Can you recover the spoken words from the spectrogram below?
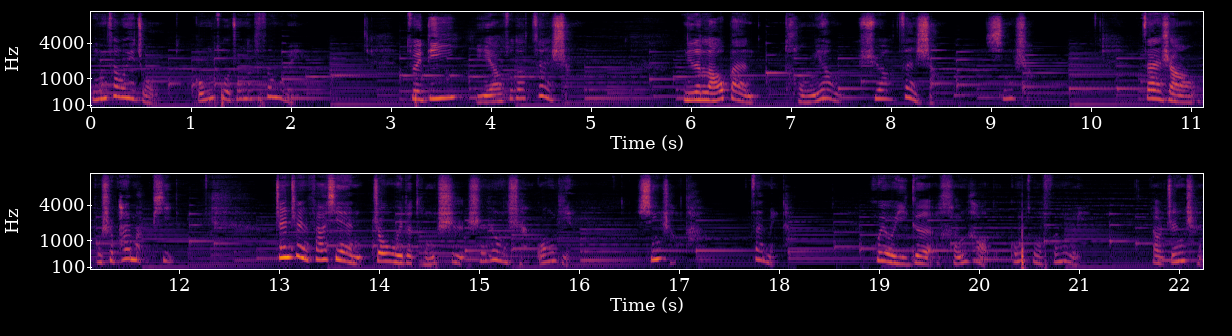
营造一种工作中的氛围。最低也要做到赞赏。你的老板同样需要赞赏、欣赏。赞赏不是拍马屁，真正发现周围的同事身上的闪光点，欣赏他、赞美他，会有一个很好的工作氛围。要真诚，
